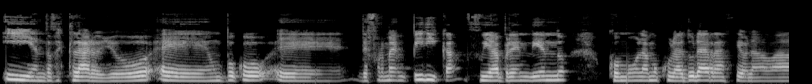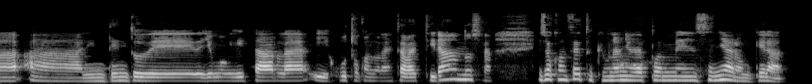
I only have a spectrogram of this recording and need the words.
Y entonces, claro, yo eh, un poco eh, de forma empírica fui aprendiendo cómo la musculatura reaccionaba al intento de, de, yo movilizarla y justo cuando la estaba estirando, o sea, esos conceptos que un año después me enseñaron, que era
